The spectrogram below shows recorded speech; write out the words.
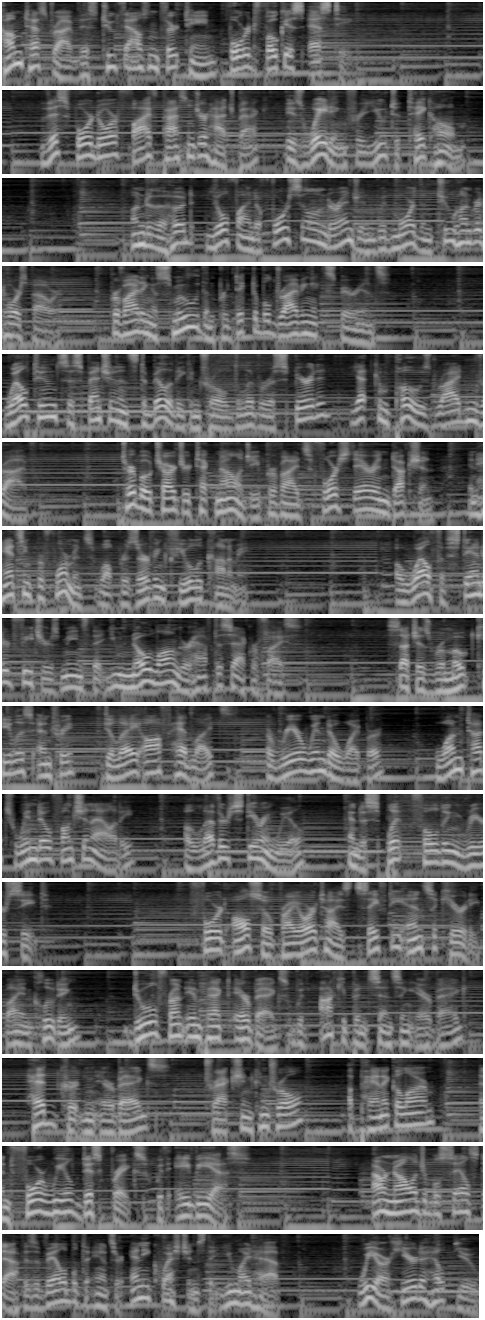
Come test drive this 2013 Ford Focus ST. This four-door, five-passenger hatchback is waiting for you to take home. Under the hood, you'll find a four-cylinder engine with more than 200 horsepower, providing a smooth and predictable driving experience. Well-tuned suspension and stability control deliver a spirited yet composed ride and drive. Turbocharger technology provides forced air induction, enhancing performance while preserving fuel economy. A wealth of standard features means that you no longer have to sacrifice, such as remote keyless entry, delay off headlights, a rear window wiper, one-touch window functionality, a leather steering wheel, and a split folding rear seat. Ford also prioritized safety and security by including dual front impact airbags with occupant sensing airbag, head curtain airbags, traction control, a panic alarm, and four-wheel disc brakes with ABS. Our knowledgeable sales staff is available to answer any questions that you might have. We are here to help you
